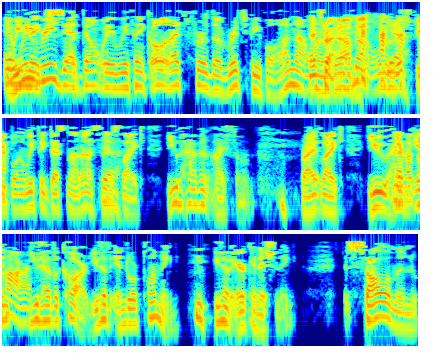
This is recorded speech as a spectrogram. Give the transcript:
and we, we read that, don't we? And we think, oh, that's for the rich people. I'm not that's one right. of them. I'm not one of the rich people, and we think that's not us. And yeah. it's like you have an iPhone, right? Like you have, you have a in, car. You have a car. You have indoor plumbing. Hmm. you have air conditioning. Solomon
